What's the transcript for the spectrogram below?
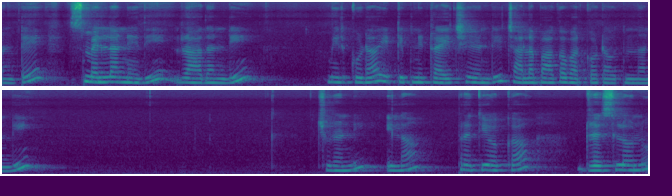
అంటే స్మెల్ అనేది రాదండి. మీరు కూడా ఈ టిప్ని ట్రై చేయండి. చాలా బాగా వర్కౌట్ అవుతుందండి. చూడండి ఇలా ప్రతి ఒక్క డ్రెస్లోను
